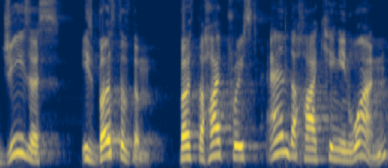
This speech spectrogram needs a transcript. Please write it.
Jesus is both of them, both the high priest and the high king in one.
